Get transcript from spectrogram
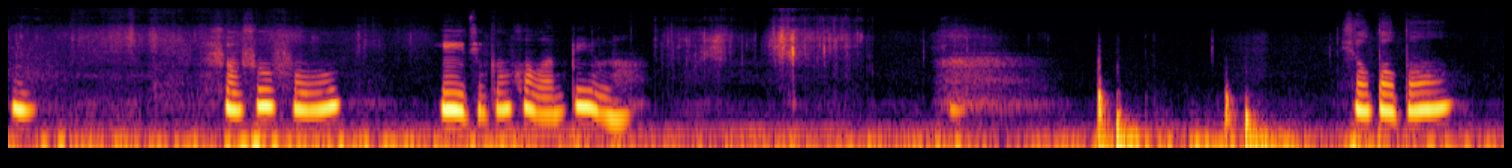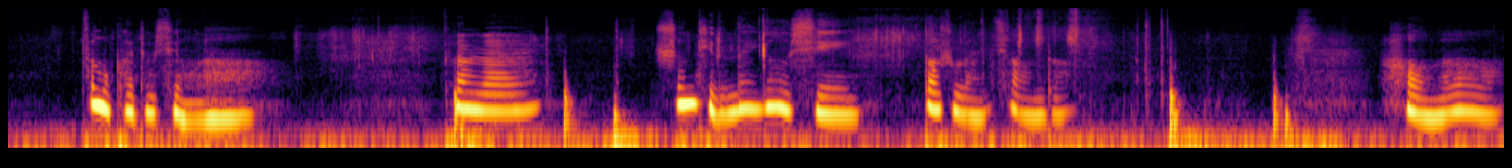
嗯，手术服也已经更换完毕了。小宝宝，这么快就醒了，看来身体的耐药性倒是蛮强的。好了，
